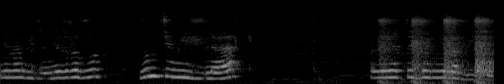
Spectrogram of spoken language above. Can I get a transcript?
nienawidzę. Nie zrozumcie mi źle, ale ja tego nienawidzę.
